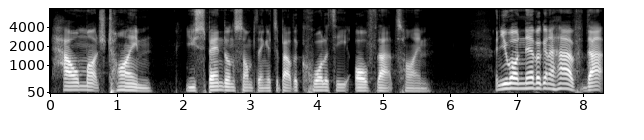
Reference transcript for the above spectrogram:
how much time you spend on something, it's about the quality of that time. And you are never going to have that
